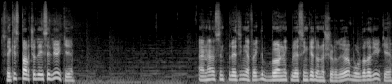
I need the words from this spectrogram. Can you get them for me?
8 parçada ise diyor ki Enhanced Blessing efekti Burning Blessing'e dönüşür diyor. Burada da diyor ki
